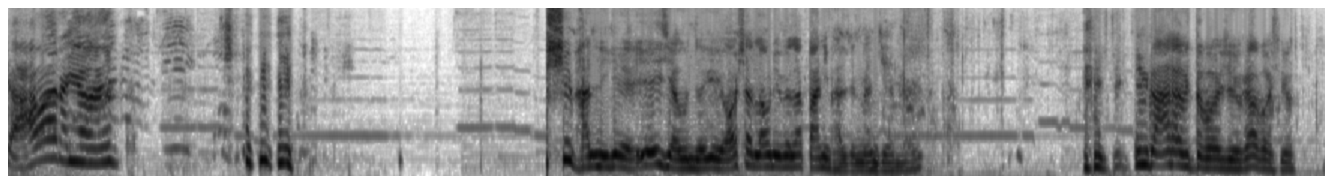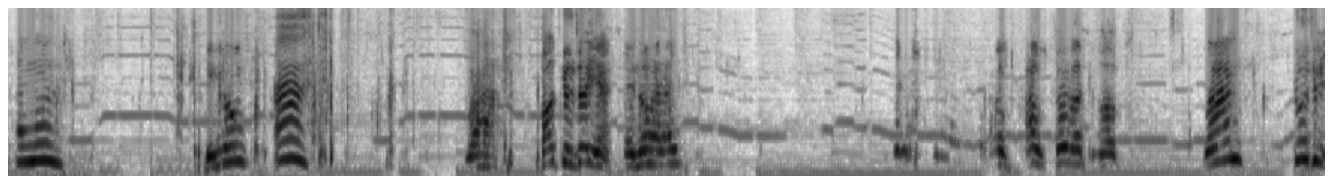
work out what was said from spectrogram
ए, रोक मोबाइल मोबाइल बिगाल्ने ये हावा रही है कसै फाल्ने के यही झ्या हुन्छ कि असार लाउने बेला पानी फाल्छन् मान्छेहरूले यिनको आँखाभित्र बस्यो कहाँ बस्यो देख्नु वाह बहुत खेल्छ यहाँ वान टू थ्री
